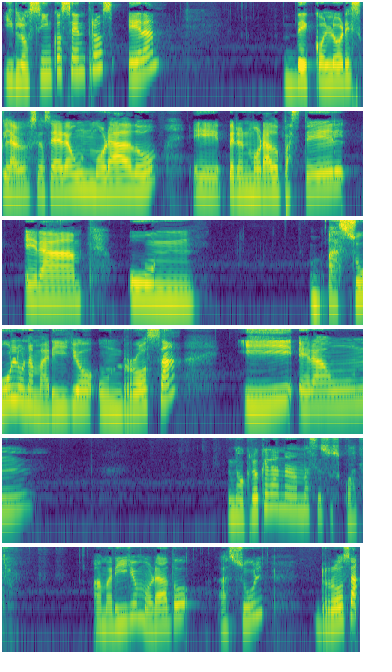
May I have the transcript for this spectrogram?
y los cinco centros eran de colores claros, o sea, era un morado, eh, pero en morado pastel, era un azul, un amarillo, un rosa y era un... No, creo que eran nada más esos cuatro. Amarillo, morado, azul rosa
